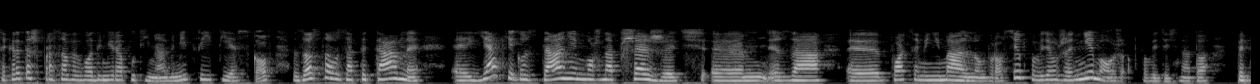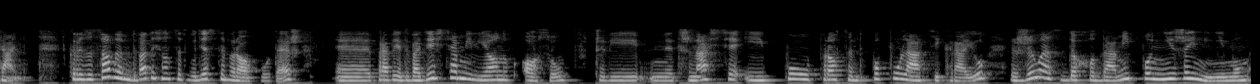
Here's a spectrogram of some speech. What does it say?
sekretarz prasowy Władimira Putina, Dmitrij Pieskow, został zapytany, E, jak jego zdaniem można przeżyć za e, płacę minimalną w Rosji? Odpowiedział, że nie może odpowiedzieć na to pytanie. W kryzysowym 2020 roku też e, prawie 20 milionów osób, czyli 13,5% populacji kraju, żyła z dochodami poniżej minimum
